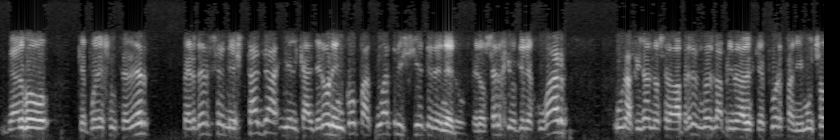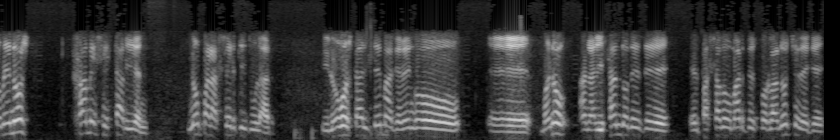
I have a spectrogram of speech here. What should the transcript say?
de algo que puede suceder, perderse Mestalla y el Calderón en Copa 4 y 7 de enero. Pero Sergio quiere jugar, una final no se la va a perder, no es la primera vez que fuerza, ni mucho menos. James está bien, no para ser titular. Y luego está el tema que vengo, eh, bueno, analizando desde el pasado martes por la noche, de que,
